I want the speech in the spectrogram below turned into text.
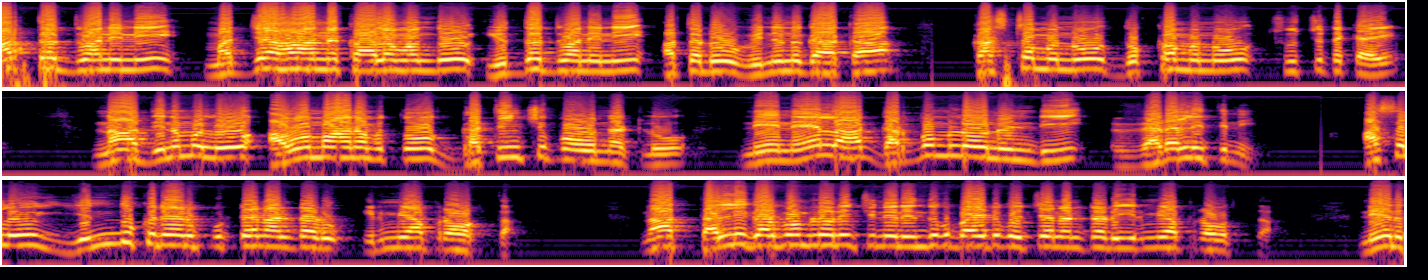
ఆర్తధ్వనిని మధ్యాహ్న కాలమందు యుద్ధధ్వనిని అతడు వినునుగాక కష్టమును దుఃఖమును చూచుటకై నా దినములు అవమానముతో గతించిపోవున్నట్లు నేనేలా గర్భంలో నుండి వెడలితిని అసలు ఎందుకు నేను పుట్టానంటాడు ఇర్మియా ప్రవక్త. నా తల్లి గర్భంలో నుంచి నేను ఎందుకు బయటకు వచ్చానంటాడు ఇర్మియా ప్రవక్త. నేను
